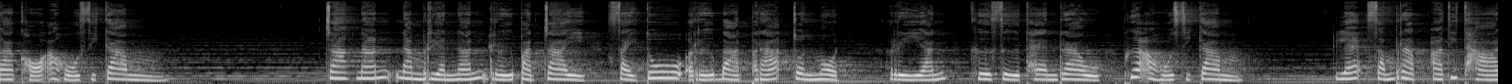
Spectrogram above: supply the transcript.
มาขออโหสิกรรม จากนั้นนำเหรียญนนั้นหรือปัจจัยใส่ตู้หรือบาทพระจนหมด เหรียญคือสื่อแทนเราเพื่ออโหสิกรรม และสำหรับอธิษฐาน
